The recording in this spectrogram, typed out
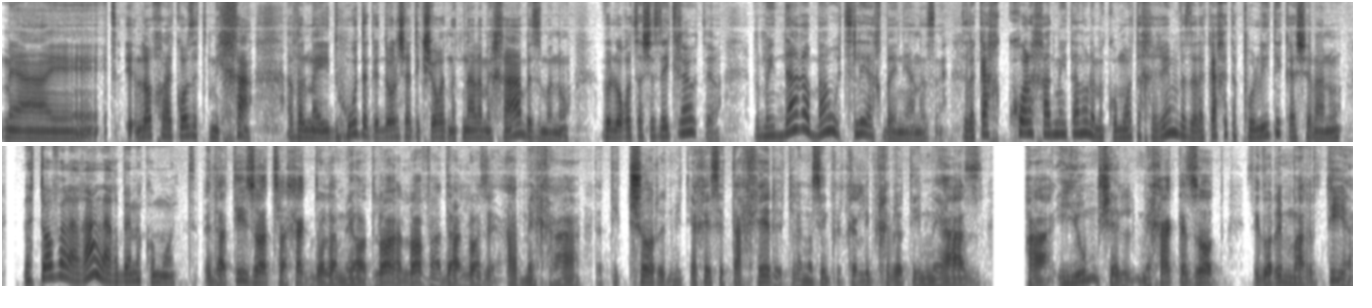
מה... אה, לא יכולה לקרוא לזה תמיכה, אבל מההדהוד הגדול שהתקשורת נתנה למחאה בזמנו, ולא רצה שזה יקרה יותר. במידה רבה הוא הצליח בעניין הזה. זה לקח כל אחד מאיתנו למקומות אחרים, וזה לקח את הפוליטיקה שלנו לטוב ולרע להרבה מקומות. לדעתי זו הצלחה גדולה מאוד, לא, לא הוועדה, לא זה, המחאה, התקשורת מתייחסת אחרת לנושאים כלכליים חברתיים מאז האיום של מחאה כזאת זה גורם מרתיע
